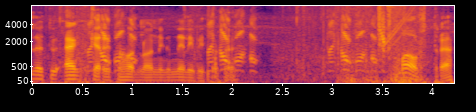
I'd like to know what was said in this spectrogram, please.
löytyy änkkäri tohon noin niinku nelivitoseen. Mousetrap.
